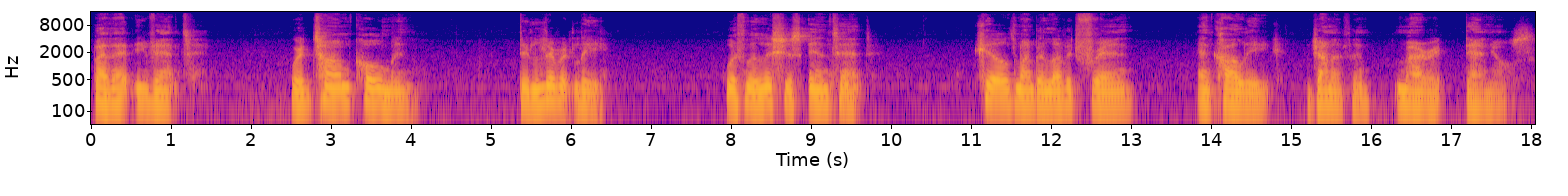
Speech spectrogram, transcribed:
by that event where Tom Coleman deliberately, with malicious intent, killed my beloved friend and colleague, Jonathan Myrick Daniels.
